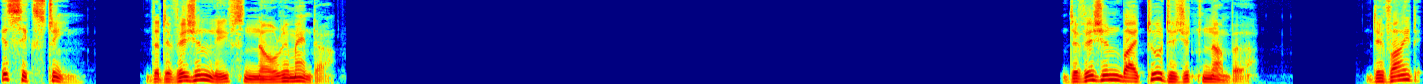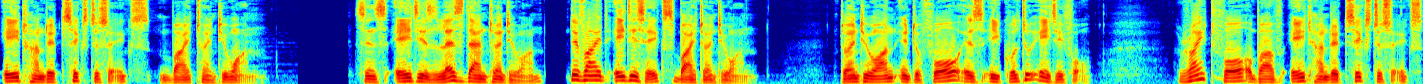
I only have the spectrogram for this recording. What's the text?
is 16. The division leaves no remainder. Division by two-digit number. Divide 866 by 21. Since 8 is less than 21, divide 86 by 21. 21 into 4 is equal to 84. Write 4 above 866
